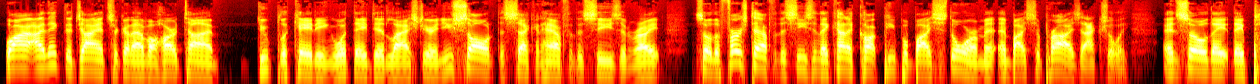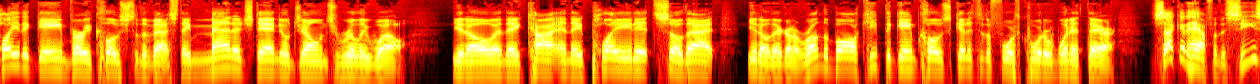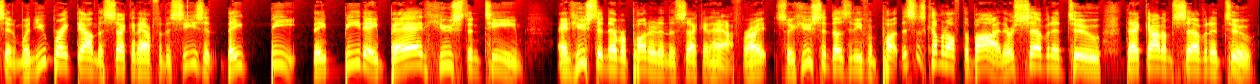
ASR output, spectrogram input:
Well, I think the Giants are going to have a hard time duplicating what they did last year. And you saw it the second half of the season, right? So the first half of the season, they kind of caught people by storm and by surprise, actually. And so they, they played a game very close to the vest. They managed Daniel Jones really well, you know, and they and they played it so that you know they're going to run the ball, keep the game close, get it to the fourth quarter, win it there. Second half of the season, when you break down the second half of the season, they beat they beat a bad Houston team, and Houston never punted in the second half, right? So Houston doesn't even punt. This is coming off the bye. They're seven and two. That got them seven and two.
